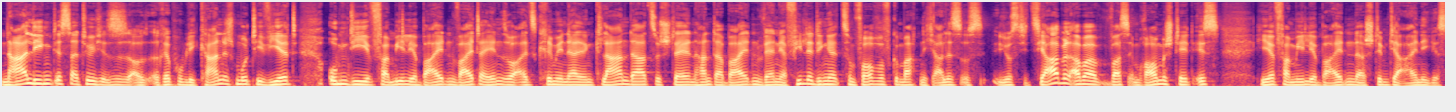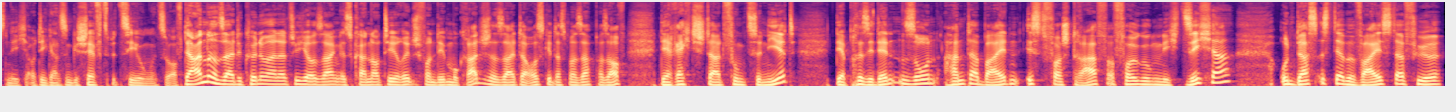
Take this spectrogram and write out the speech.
naheliegend ist natürlich, ist es republikanisch motiviert, um die Familie Biden weiterhin so als kriminellen Clan darzustellen. Hunter Biden werden ja viele Dinge zum Vorwurf gemacht, nicht alles ist justiziabel, aber was im Raume steht, ist, hier Familie Biden, da stimmt ja einiges nicht, auch die ganzen Geschäftsbeziehungen und so. Auf der anderen Seite könnte man natürlich auch sagen, es kann auch theoretisch von demokratischer Seite ausgehen, dass man sagt, pass auf, der Rechtsstaat funktioniert, der Präsidentensohn Hunter Biden ist vor Strafverfolgung nicht sicher und das ist der Beweis dafür,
